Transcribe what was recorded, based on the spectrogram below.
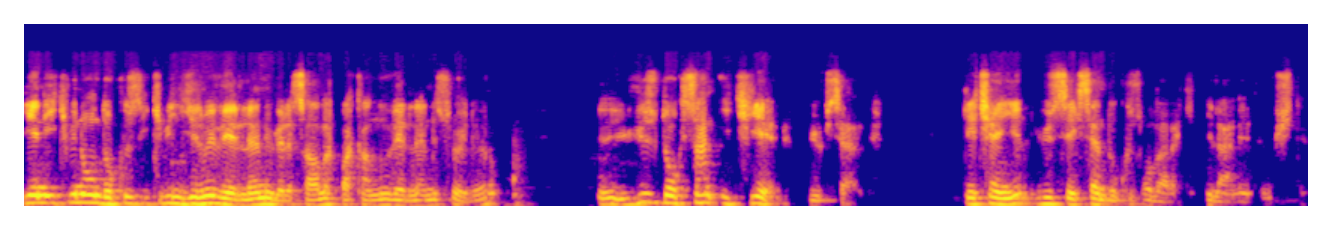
Yeni 2019-2020 verilerine göre Sağlık Bakanlığı verilerini söylüyorum. E, 192'ye yükseldi. Geçen yıl 189 olarak ilan edilmişti.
